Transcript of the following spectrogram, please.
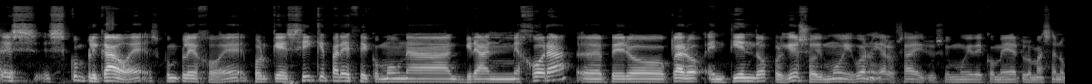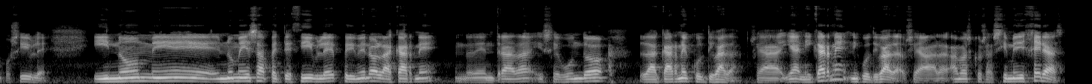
es, es, complicado, ¿eh? es complejo, ¿eh? porque sí que parece como una gran mejora, eh, pero claro, entiendo, porque yo soy muy, bueno, ya lo sabéis, yo soy muy de comer lo más sano posible y no me, no me es apetecible, primero la carne de entrada y segundo la carne cultivada, o sea, ya ni carne ni cultivada, o sea, ambas cosas. Si me dijeras,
